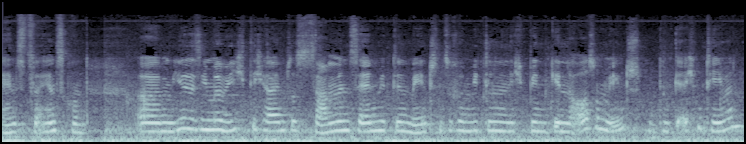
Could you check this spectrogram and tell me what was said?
1 zu 1 Kontakt. Ähm, hier ist es immer wichtig, auch im Zusammensein mit den Menschen zu vermitteln, ich bin genauso Mensch mit den gleichen Themen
